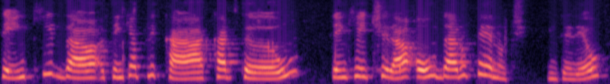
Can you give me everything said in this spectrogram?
tem que dar, tem que aplicar cartão, tem que tirar ou dar o pênalti, entendeu?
